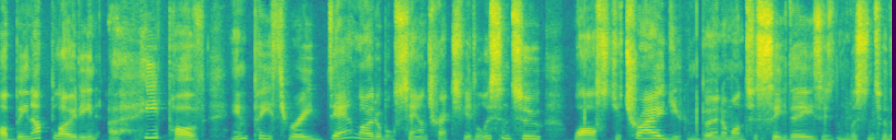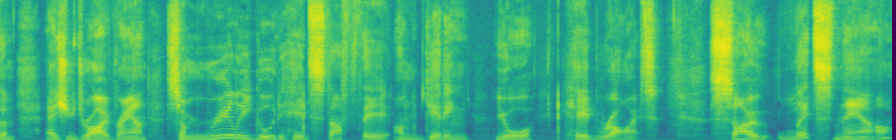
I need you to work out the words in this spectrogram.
I've been uploading a heap of mp3 downloadable soundtracks for you to listen to whilst you trade. You can burn them onto CDs and listen to them as you drive around some really good head stuff there on getting your head right. So let's now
